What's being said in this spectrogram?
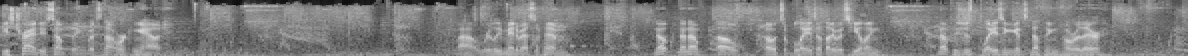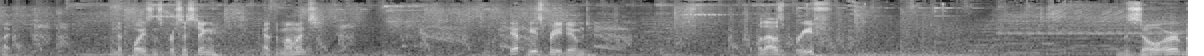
He's trying to do something, but it's not working out. Wow, really made a mess of him. Nope, no, no. Oh, oh, it's a blaze. I thought he was healing. Nope, he's just blazing against nothing over there. Like, and the poison's persisting at the moment. Yep, he's pretty doomed. Well, that was brief. Absorb.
